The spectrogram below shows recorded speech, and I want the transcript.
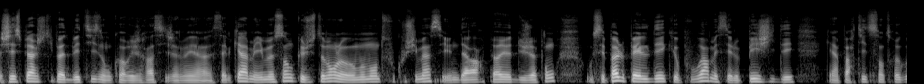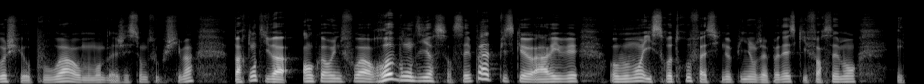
J'espère que je dis pas de bêtises, on corrigera si jamais euh, c'est le cas, mais il me semble que justement au moment de Fukushima, c'est une des rares périodes du Japon où c'est pas le PLD qui est au pouvoir, mais c'est le PJD, qui est un parti de centre-gauche qui est au pouvoir au moment de la gestion de Fukushima. Par contre, il va encore une fois rebondir sur ses pattes, puisque arrivé au moment il se retrouve face à une opinion japonaise qui forcément est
